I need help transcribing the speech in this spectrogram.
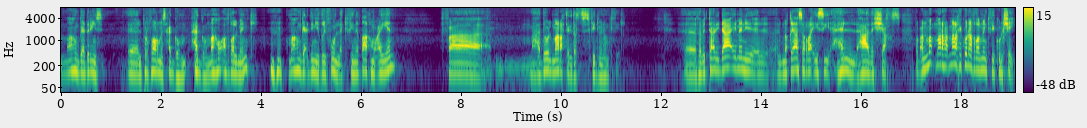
ما هم قادرين س- البرفورمانس حقهم حقهم ما هو أفضل منك وما هم قاعدين يضيفون لك في نطاق معين فهذول ما راح تقدر تستفيد منهم كثير. آه، فبالتالي دائما المقياس الرئيسي هل هذا الشخص طبعا ما ما راح ما راح يكون أفضل منك في كل شيء.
